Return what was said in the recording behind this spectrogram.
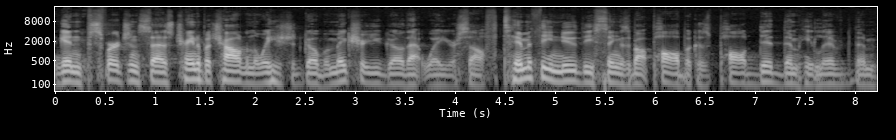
Again, Spurgeon says, train up a child in the way he should go, but make sure you go that way yourself. Timothy knew these things about Paul because Paul did them, he lived them,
